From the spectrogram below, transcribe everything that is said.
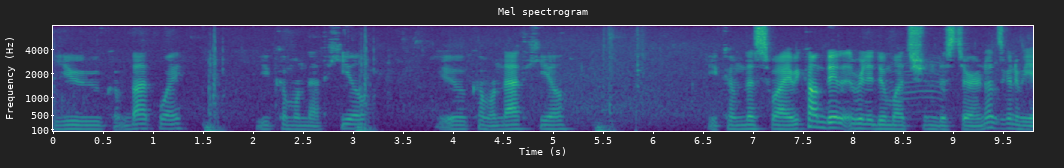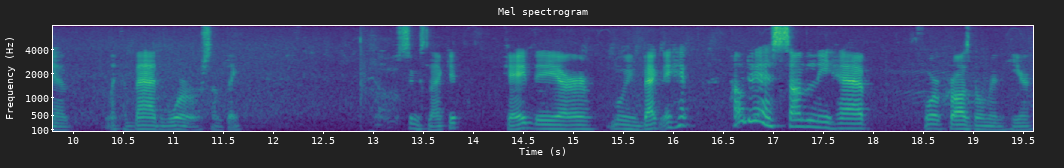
You come that way. You come on that hill. You come on that hill. You come this way. We can't really do much in this turn. That's gonna be a like a bad war or something. Seems like it. Okay, they are moving back. They have. How do I suddenly have four crossbowmen here?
